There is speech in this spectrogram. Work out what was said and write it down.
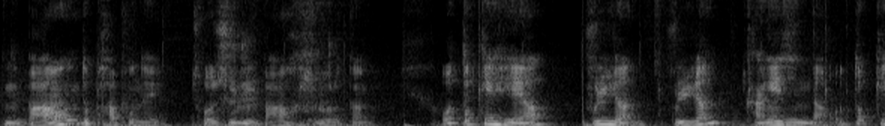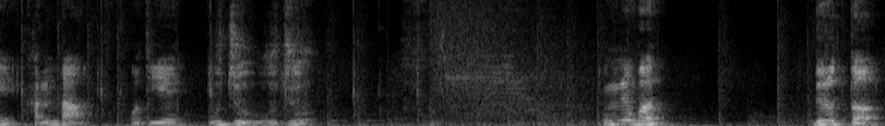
근데 마왕도 바보네. 저주를 마왕이 걸었다며. 어떻게 해야? 훈련. 훈련? 강해진다. 어떻게? 간다. 어디에? 우주. 우주? 동료가 늘었다.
